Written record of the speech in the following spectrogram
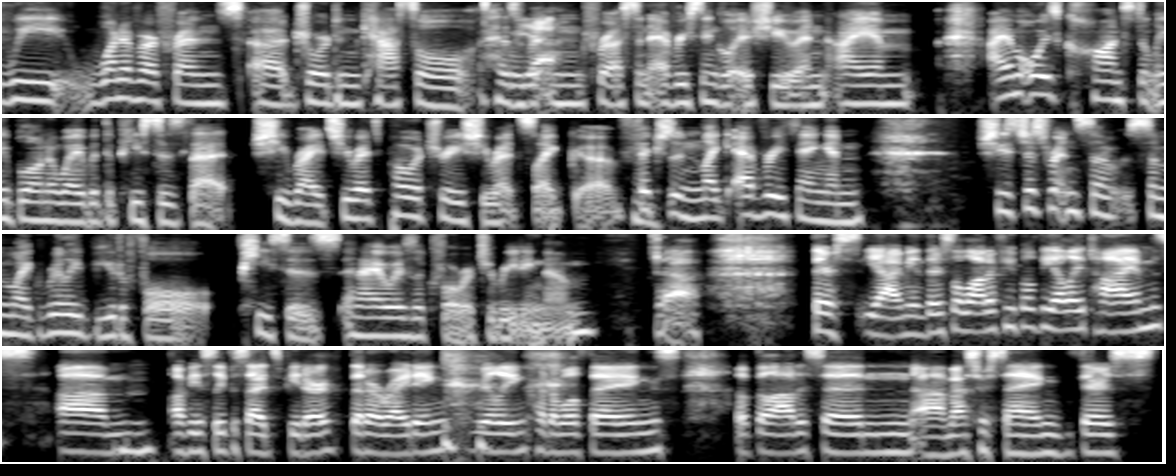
we one of our friends, uh, Jordan Castle, has oh, yeah. written for us in every single issue, and I am I am always constantly blown away with the pieces that she writes. She writes poetry, she writes like uh, hmm. fiction, like everything, and she's just written some some like really beautiful pieces, and I always look forward to reading them. Yeah. There's, yeah, I mean, there's a lot of people at the LA Times, um, mm-hmm. obviously, besides Peter, that are writing really incredible things. Of Bill Addison, uh, Master Sang. There's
